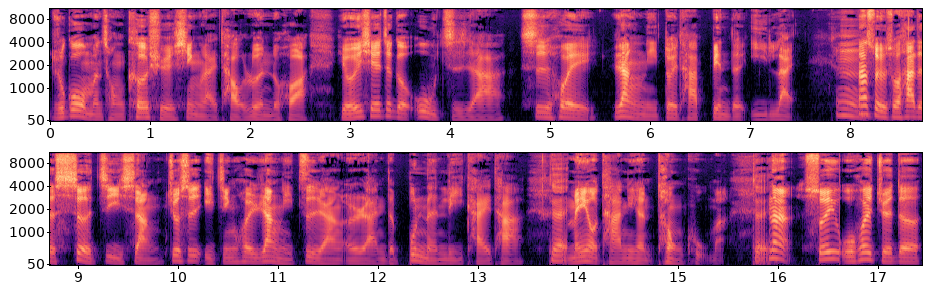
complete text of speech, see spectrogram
如果我们从科学性来讨论的话，有一些这个物质啊，是会让你对它变得依赖。嗯，那所以说它的设计上就是已经会让你自然而然的不能离开它。对，没有它你很痛苦嘛。对，那所以我会觉得，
